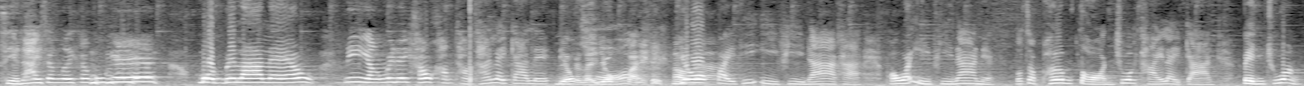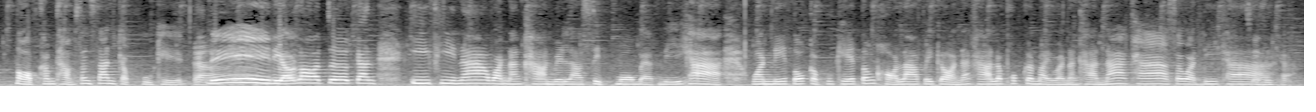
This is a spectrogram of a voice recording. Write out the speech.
เสียดายจังเลยค่ะครูเกศ หมดเวลาแล้ว นี่ยังไม่ได้เข้าคำถามท้ายรายการเลย เดี๋ยวไม่เป็นไรขอยกไปโยกไปที่ EP หน้าค่ะ เพราะว่า EP หน้าเนี่ยเราจะเพิ่มตอนช่วงท้ายรายการ เป็นช่วงตอบคำถามสั้น ๆ กับครูเคสได้นี่เดี๋ยวรอเจอกัน EP หน้าวันอังคารเวลา 10 โมงแบบนี้ค่ะ วันนี้โต๊ะกับครูเคสต้องขอลาไปก่อนนะคะ แล้วพบกันใหม่วันอังคารหน้าค่ะ สวัสดีค่ะสวัสดีค่ะ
